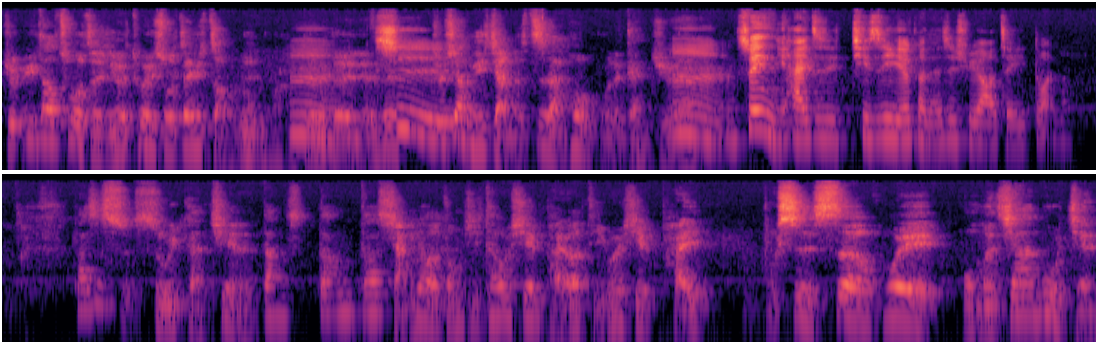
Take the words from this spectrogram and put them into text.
就遇到挫折，你会退缩，再去找路嘛，对不对？是，就像你讲的自然后果的感觉啊。嗯，所以你孩子其实也可能是需要这一段了。他是属属于感性的，当当他想要的东西，他会先排到体会先排，不是社会我们现在目前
